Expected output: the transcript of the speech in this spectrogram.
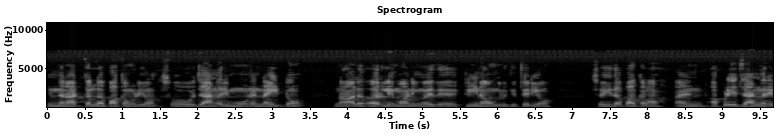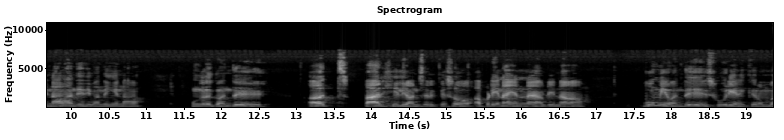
இந்த நாட்களில் பார்க்க முடியும். ஸோ ஜான்வரி மூணு நைட்டும் நாலு ஏர்லி மார்னிங்கும் இது க்ளீனாக உங்களுக்கு தெரியும். ஸோ இதை பார்க்கலாம். அண்ட் அப்படியே ஜான்வரி நாலாம் தேதி வந்தீங்கன்னா உங்களுக்கு வந்து அர்த் பேர் ஹீலியான்ஸ் இருக்குது ஸோ அப்படின்னா என்ன அப்படின்னா பூமி வந்து சூரியனுக்கு ரொம்ப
